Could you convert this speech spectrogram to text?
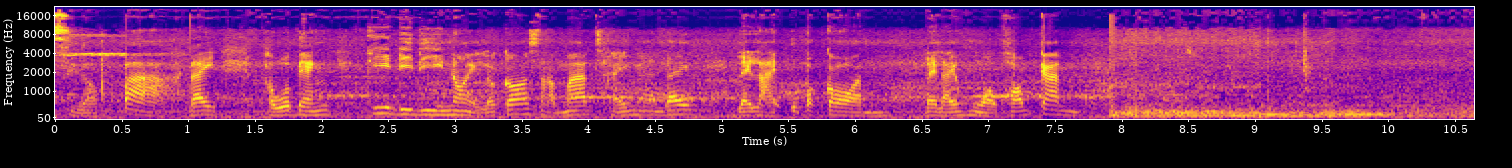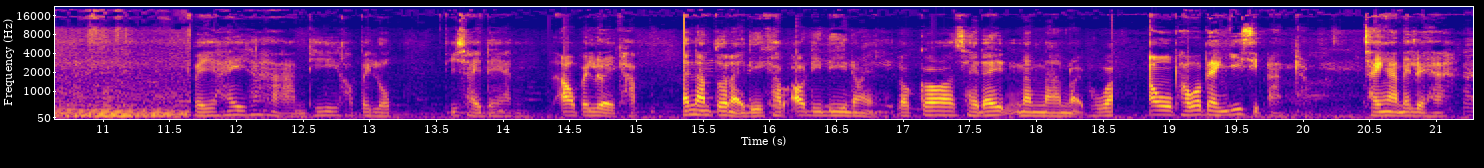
เสือป่าได้ power bank ที่ดีๆ หน่อย แล้วก็สามารถใช้งานได้หลาย ๆ อุปกรณ์ หลาย ๆ หัวพร้อมกัน ไปให้ทหารที่เขาไปรบที่ชายแดน เอาไปเลยครับ แนะนำตัวไหนดีครับ เอาดีๆหน่อย แล้วก็ใช้ได้นานๆหน่อยเพราะว่าเอา power bank 20 อันครับ ใช้งานได้เลยฮะ ใช่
